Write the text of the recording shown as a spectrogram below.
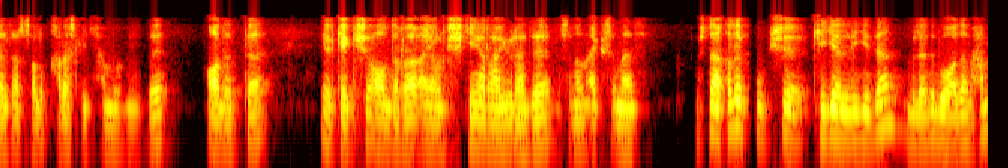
nazar solib qarashlik ham bo'lmaydi. Odatda erkak kishi oldinroq ayol kishi keyinroq yuradi masalan aks emas. Shunaqa qilib u kishi kelganligidan biladi bu odam ham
